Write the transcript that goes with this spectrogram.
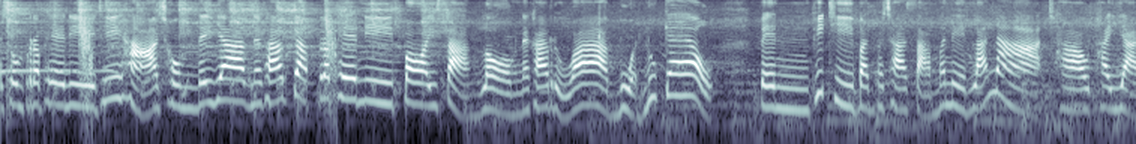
มาชมประเพณีที่หาชมได้ยากนะคะ กับประเพณีปอยสางลองนะคะ หรือว่าบวชลูกแก้ว เป็นพิธีบรรพชาสามเณรล้านนา ชาวไทยใหญ่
